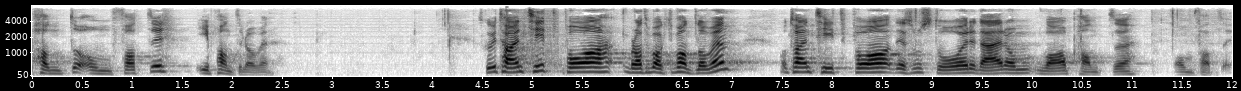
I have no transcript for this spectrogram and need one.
pantet omfatter i panteloven. Skal vi ta en titt på, bla tilbake til panteloven og ta en titt på det som står der om hva pantet omfatter.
